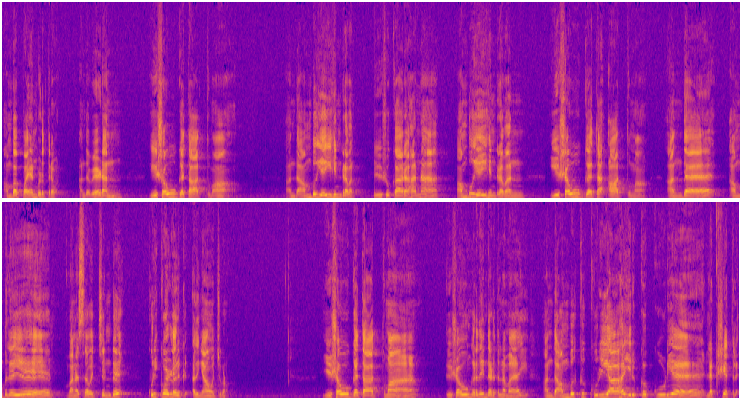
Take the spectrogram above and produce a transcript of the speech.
அம்பை பயன்படுத்துகிறவன் அந்த வேடன் இஷௌ கதாத்மா. அந்த அம்பு எய்கின்றவன். இஷுக்காரகன்னா அம்பு எய்கின்றவன் இஷௌ கத ஆத்மா. அந்த அம்புலேயே மனசை வச்சுண்டு குறிக்கோளில் இருக்குது அது ஞாபகம் வச்சுக்கணும். இஷௌ கதாத்மா இஷவுங்கிறது இந்த இடத்துல நம்ம அந்த அம்புக்கு குறியாக இருக்கக்கூடிய லட்சியத்தில்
